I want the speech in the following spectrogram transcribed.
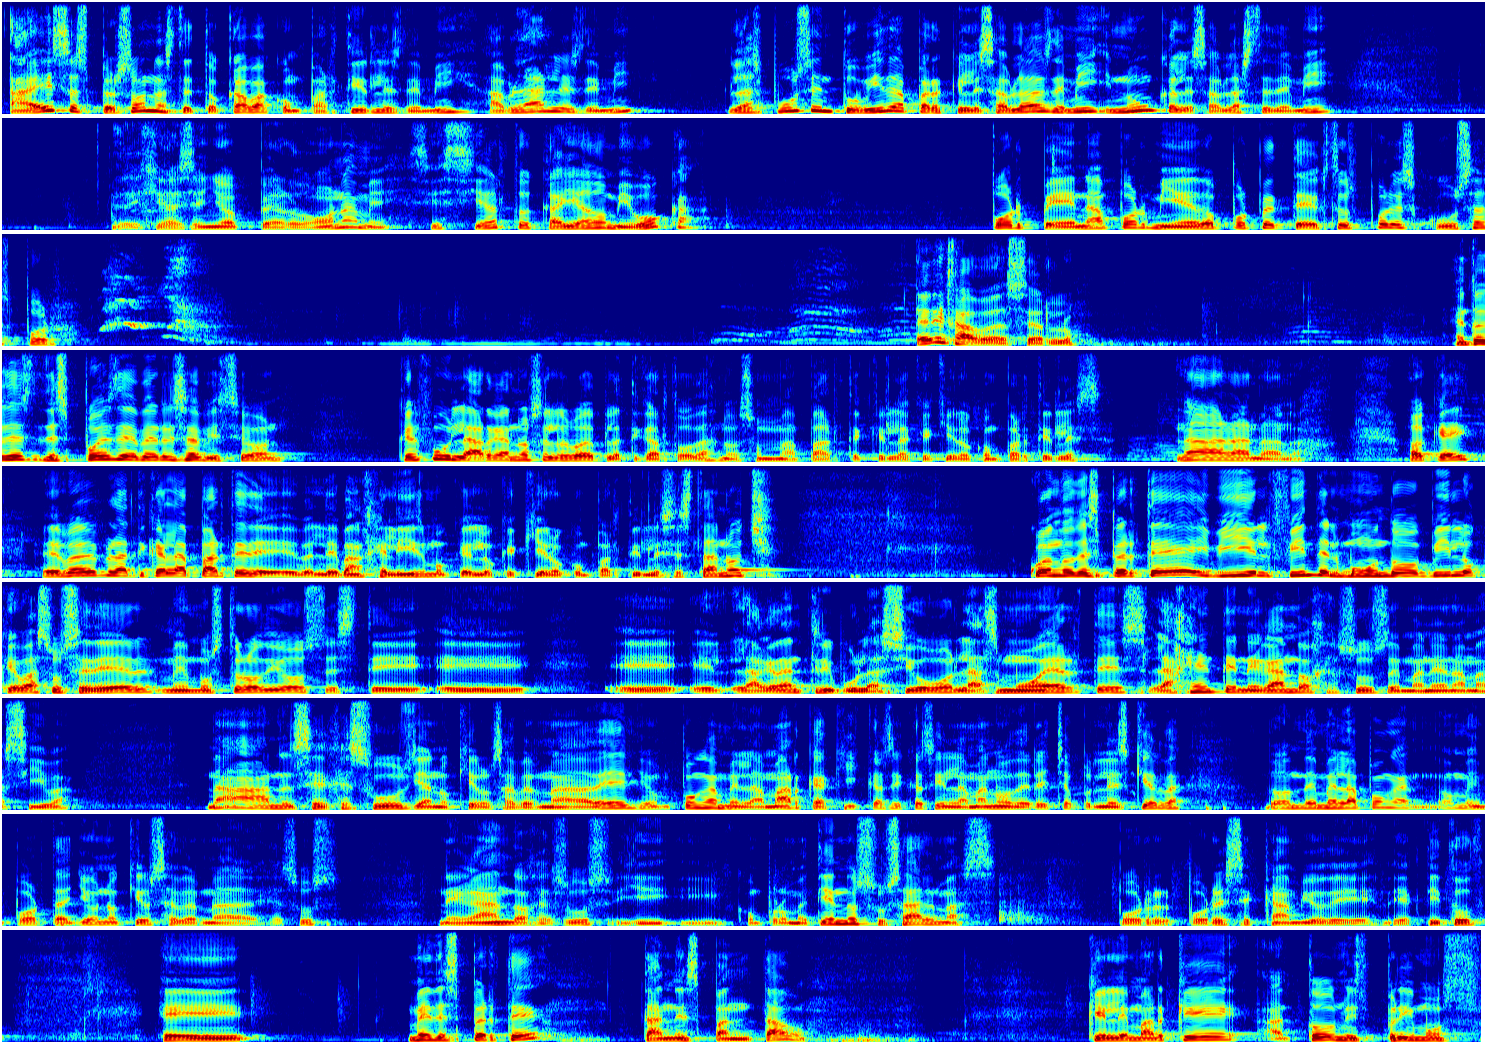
a esas personas te tocaba compartirles de mí, hablarles de mí. Las puse en tu vida para que les hablaras de mí y nunca les hablaste de mí. Le dije, ay Señor, perdóname, si es cierto, he callado mi boca. Por pena, por miedo, por pretextos, por excusas, por... He dejado de hacerlo. Entonces, después de ver esa visión, que es muy larga, no se las voy a platicar todas, no es una parte que es la que quiero compartirles. No, no, no, no. Ok, les voy a platicar la parte del evangelismo, que es lo que quiero compartirles esta noche. Cuando desperté y vi el fin del mundo, vi lo que va a suceder, me mostró Dios este, eh, eh, la gran tribulación, las muertes, la gente negando a Jesús de manera masiva. No, no sé, Jesús, ya no quiero saber nada de él. póngame la marca aquí, casi casi en la mano derecha, pues en la izquierda, donde me la pongan, no me importa, yo no quiero saber nada de Jesús. Negando a Jesús y comprometiendo sus almas por, ese cambio de, actitud. Eh, me desperté tan espantado que le marqué a todos mis primos.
